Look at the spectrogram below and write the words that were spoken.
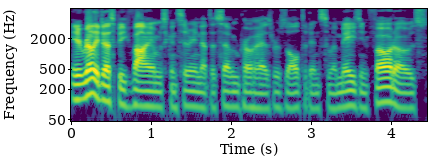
it really does speak volumes considering that the 7 Pro has resulted in some amazing photos,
